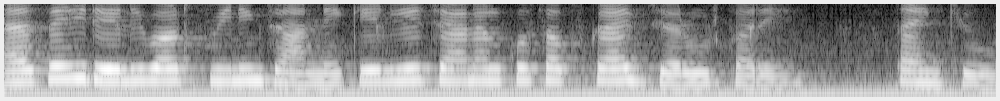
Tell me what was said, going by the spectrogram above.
ऐसे ही डेली वर्ड्स मीनिंग जानने के लिए चैनल को सब्सक्राइब ज़रूर करें। Thank you.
